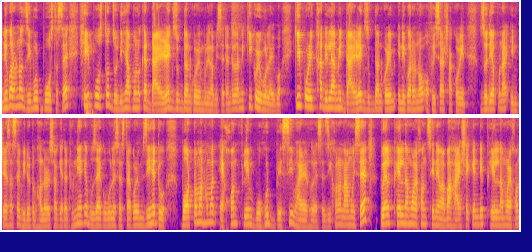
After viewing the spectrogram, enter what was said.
এনেকুৱা ধৰণৰ যিবোৰ পষ্ট আছে সেই পষ্টত যদিহে আপোনালোকে ডাইৰেক্ট যোগদান কৰিম বুলি ভাবিছে তেন্তে আমি কি কৰিব লাগিব? কি পৰীক্ষা দিলে আমি ডাইৰেক্ট যোগদান কৰিম এনেকুৱা ধৰণৰ অফিচাৰ চাকৰিত? যদি আপোনাৰ ইণ্টাৰেষ্ট আছে ভিডিঅ'টো ভালদৰে চাওক ইয়াতে ধুনীয়াকৈ বুজাই ক'বলৈ চেষ্টা কৰিম যিহেতু বৰ্তমান সময়ত এখন ফিল্ম বহুত বেছি ভাইৰেল হৈ আছে যিখনৰ নাম হৈছে টুৱেলভ ফেইল নামৰ এখন চিনেমা বা হায়াৰ ছেকেণ্ডেৰী ফেইল নামৰ এখন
